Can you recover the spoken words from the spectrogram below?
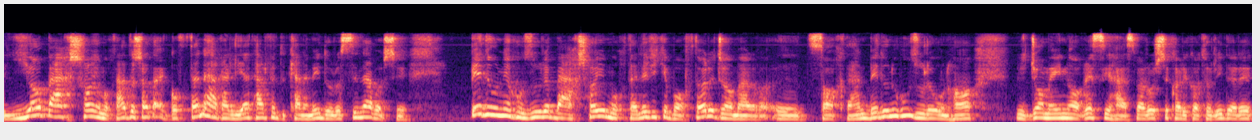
یا بخش های مختلف حتی شاید گفتن اقلیت حرف دو کلمه درستی نباشه. بدون حضور بخش های مختلفی که بافتار جامعه ساختن بدون حضور اونها جامعه ناقصی هست و رشد کاریکاتوری داره.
